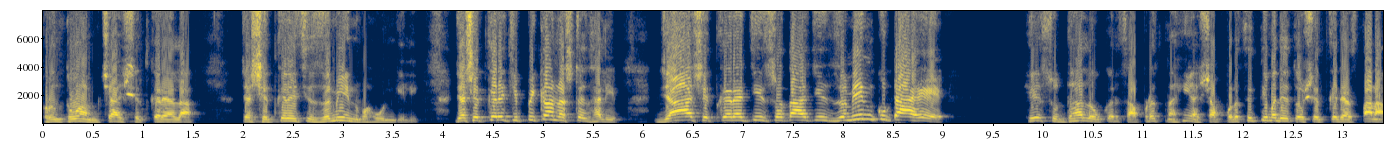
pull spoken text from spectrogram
परंतु आमच्या शेतकऱ्याला ज्या शेतकऱ्याची जमीन वाहून गेली ज्या शेतकऱ्याची पिकं नष्ट झाली ज्या शेतकऱ्याची स्वतःची जमीन कुठं आहे हे सुद्धा लवकर सापडत नाही अशा परिस्थितीमध्ये तो शेतकरी असताना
